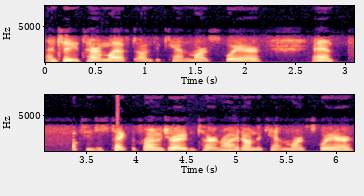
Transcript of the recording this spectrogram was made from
until you turn left onto Canton Mart Square. And you just take the frontage road and turn right onto Canton Mart Square.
